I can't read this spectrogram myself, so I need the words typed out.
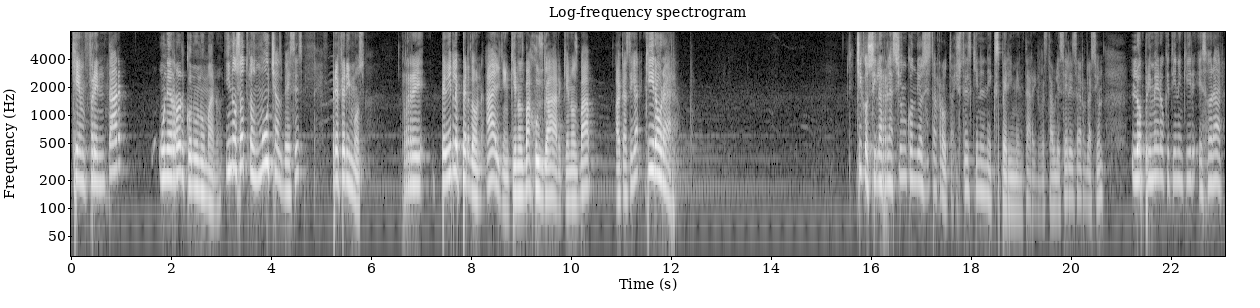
que enfrentar un error con un humano. Y nosotros muchas veces preferimos pedirle perdón a alguien que nos va a juzgar, que nos va a castigar, que ir a orar. Chicos, si la relación con Dios está rota y ustedes quieren experimentar y restablecer esa relación, lo primero que tienen que ir es orar.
